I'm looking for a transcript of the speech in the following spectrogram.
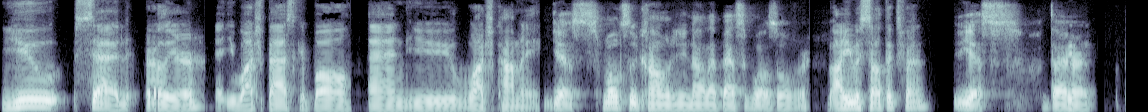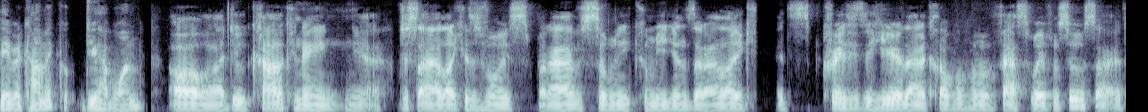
You said earlier that you watch basketball and you watch comedy. Yes, mostly comedy now that basketball's over. Are you a Celtics fan? Yes, Die Hard. Favorite comic? Do you have one? Oh, I do. Kyle Kinane. Yeah. Just I like his voice, but I have so many comedians that I like. It's crazy to hear that a couple of them have passed away from suicide.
